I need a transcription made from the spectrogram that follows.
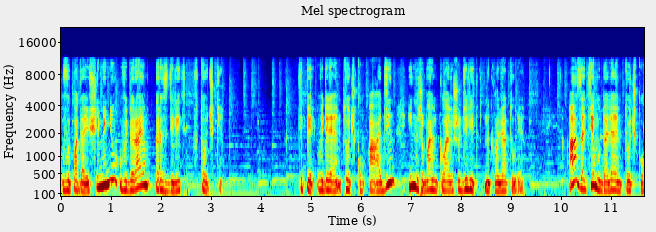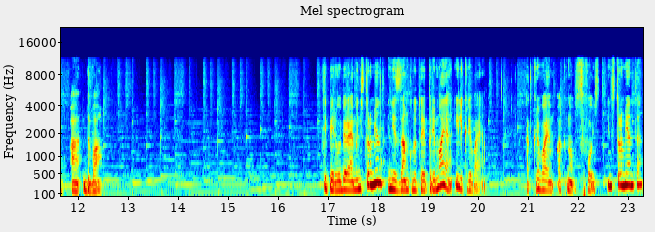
В выпадающем меню выбираем «Разделить в точки». Теперь выделяем точку А1 и нажимаем клавишу Delete на клавиатуре а затем удаляем точку А2. Теперь выбираем инструмент «Незамкнутая прямая» или «Кривая». Открываем окно свойств инструмента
